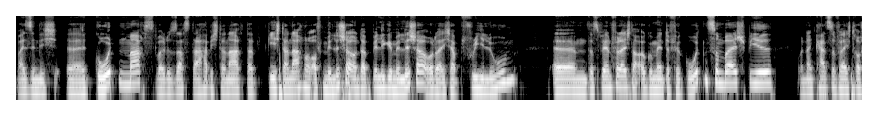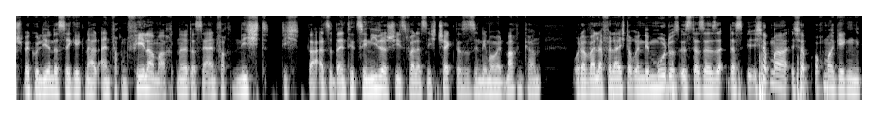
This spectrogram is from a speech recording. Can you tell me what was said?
weiß ich nicht, äh, Goten machst, weil du sagst, da habe ich danach, da gehe ich danach noch auf Militia und da billige Militia oder ich habe Free Loom. Ähm, das wären vielleicht noch Argumente für Goten zum Beispiel. Und dann kannst du vielleicht darauf spekulieren, dass der Gegner halt einfach einen Fehler macht, ne? Dass er einfach nicht dich da, also dein TC niederschießt, weil er es nicht checkt, dass es in dem Moment machen kann. Oder weil er vielleicht auch in dem Modus ist, dass er, dass ich habe mal, ich habe auch mal gegen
